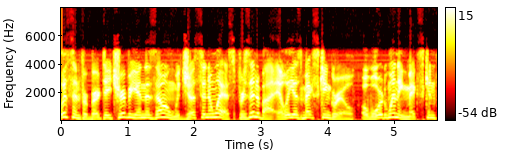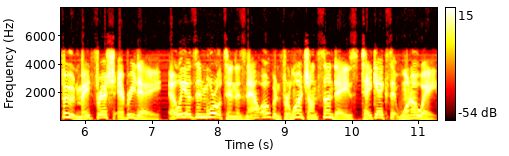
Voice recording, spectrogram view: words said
Listen for birthday trivia in the zone with Justin and Wes, presented by Elia's Mexican Grill. Award winning Mexican food made fresh every day. Elia's in Morrilton is now open for lunch on Sundays. Take exit 108.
